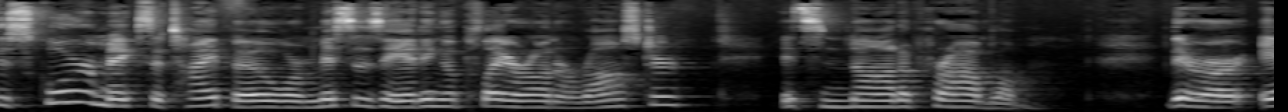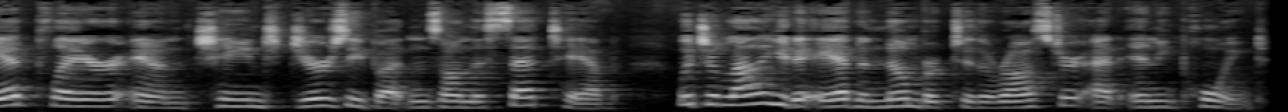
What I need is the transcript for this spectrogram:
the scorer makes a typo or misses adding a player on a roster, it's not a problem. There are Add Player and Change Jersey buttons on the Set tab, which allow you to add a number to the roster at any point.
